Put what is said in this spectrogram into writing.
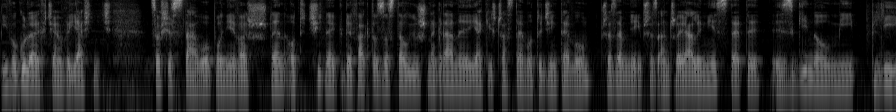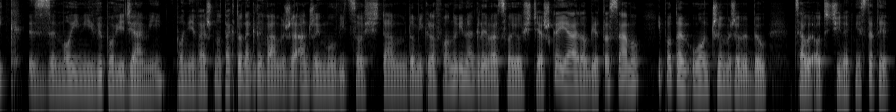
y, i w ogóle chciałem wyjaśnić co się stało, ponieważ ten odcinek de facto został już nagrany jakiś czas temu, tydzień temu, przeze mnie i przez Andrzeja, ale niestety zginął mi plik z moimi wypowiedziami, ponieważ no tak to nagrywamy, że Andrzej mówi coś tam do mikrofonu i nagrywa swoją ścieżkę, ja robię to samo i potem łączymy, żeby był cały odcinek. Niestety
